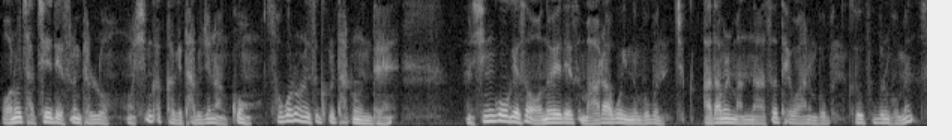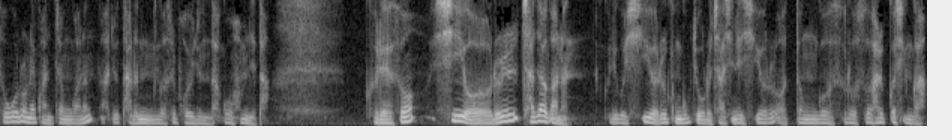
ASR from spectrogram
언어 자체에 대해서는 별로 심각하게 다루지는 않고 소고론에서 그걸 다루는데 신곡에서 언어에 대해서 말하고 있는 부분, 즉 아담을 만나서 대화하는 부분, 그 부분을 보면 소고론의 관점과는 아주 다른 것을 보여준다고 합니다. 그래서 시어를 찾아가는 그리고 시어를 궁극적으로 자신의 시어를 어떤 것으로서 할 것인가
